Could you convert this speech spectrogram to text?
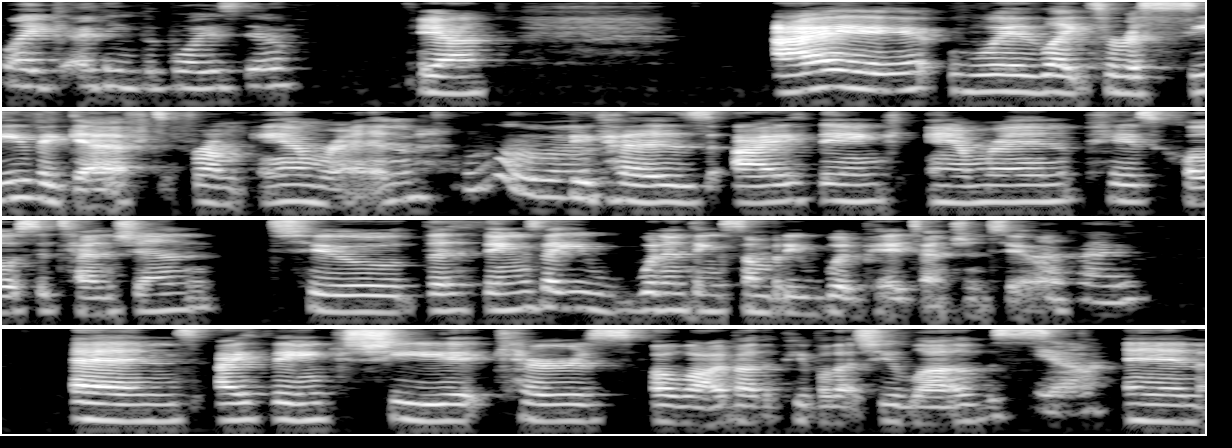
Like I think the boys do. Yeah. I would like to receive a gift from Amren Ooh. because I think Amren pays close attention to the things that you wouldn't think somebody would pay attention to. Okay. And I think she cares a lot about the people that she loves. Yeah. And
